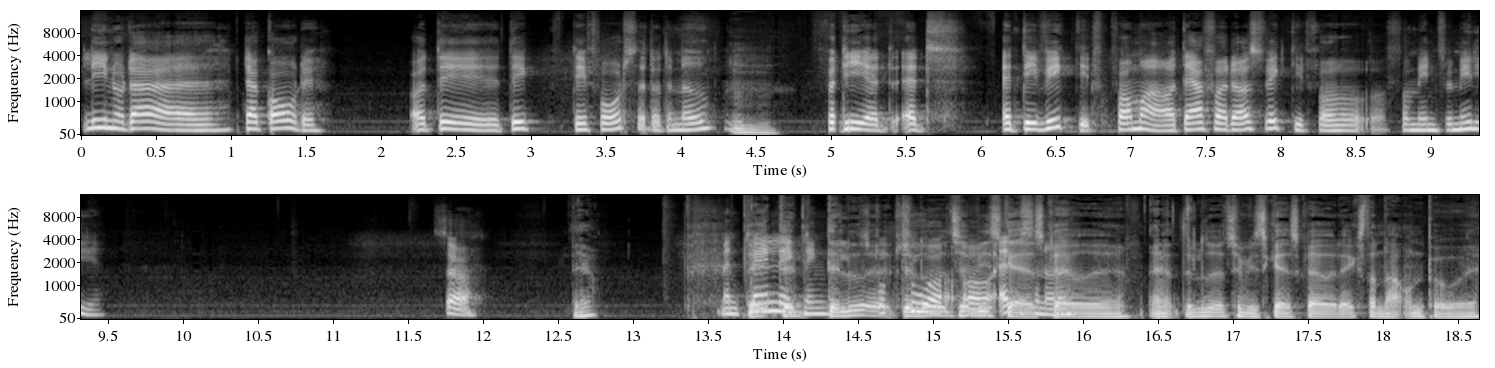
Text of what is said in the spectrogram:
lige nu, der, der går det. Og det, det, det fortsætter det med. Mm. Fordi at, at, at det er vigtigt for mig, og derfor er det også vigtigt for, for min familie. Så men planlægning, det, det, det lyder, struktur det lyder til, at vi skal have skrevet, øh, ja, det lyder til, at vi skal have skrevet et ekstra navn på, uh,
